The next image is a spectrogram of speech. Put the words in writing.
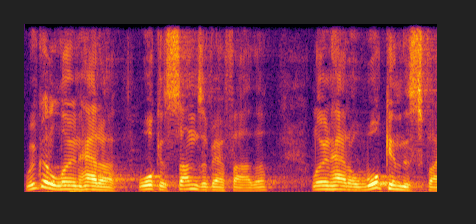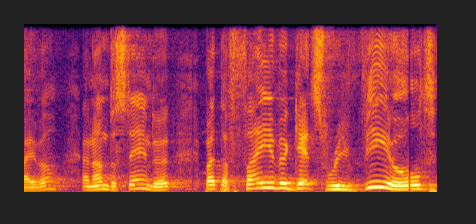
We've got to learn how to walk as sons of our Father, learn how to walk in this favor and understand it. But the favor gets revealed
